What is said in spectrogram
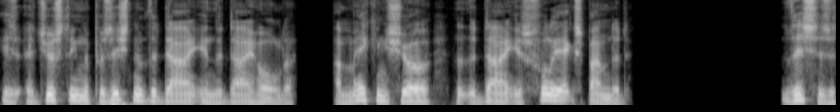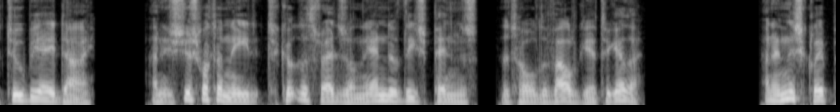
is adjusting the position of the die in the die holder and making sure that the die is fully expanded. This is a 2BA die, and it's just what I need to cut the threads on the end of these pins that hold the valve gear together. And in this clip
